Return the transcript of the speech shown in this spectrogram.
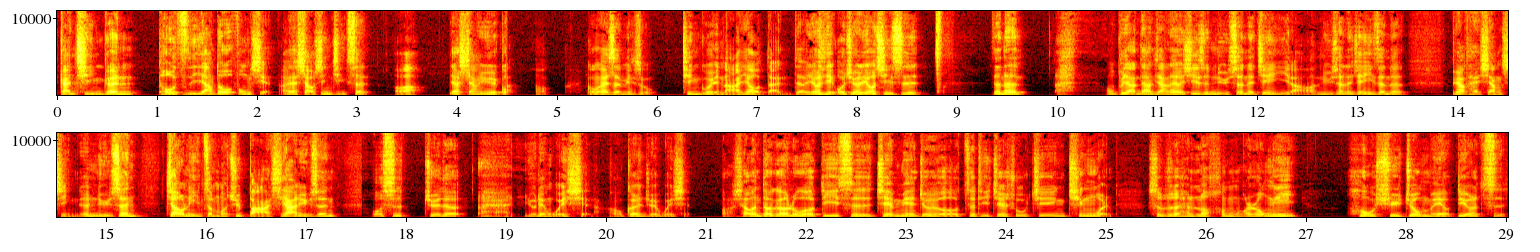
感情跟投资一样都有风险啊，要小心谨慎，好不好？要详阅公哦公开声明书，请鬼拿药单，对，啊尤其我觉得尤其是真的，哎，我不想这样讲，那尤其是女生的建议啦啊，女生的建议真的不要太相信，那女生教你怎么去把其他女生。我是觉得，哎，有点危险啊！我个人觉得危险啊。想问德哥，如果第一次见面就有肢体接触经亲吻，是不是很容很容易，后续就没有第二次？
